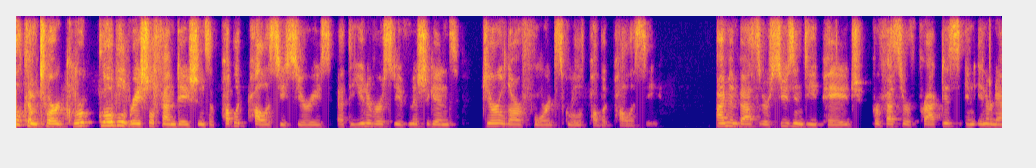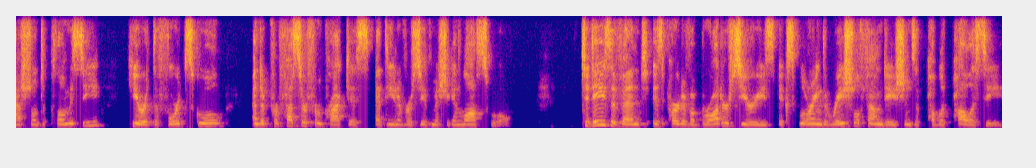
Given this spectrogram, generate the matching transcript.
Welcome to our Global Racial Foundations of Public Policy series at the University of Michigan's Gerald R. Ford School of Public Policy. I'm Ambassador Susan D. Page, Professor of Practice in International Diplomacy here at the Ford School and a professor from practice at the University of Michigan Law School. Today's event is part of a broader series exploring the racial foundations of public policy,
